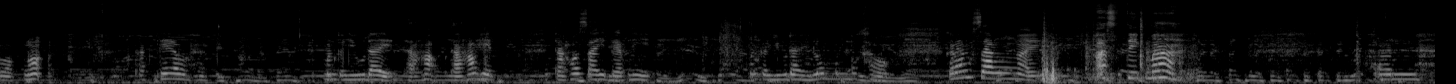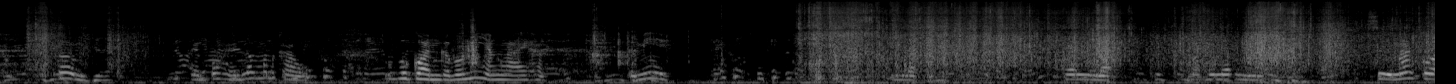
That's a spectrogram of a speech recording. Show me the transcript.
ออกเนาะผักแพรวค่ะ มันก็อยู่ได้ถ้าเฮาถ้าเฮาเฮ็ดถ้าเฮาใส่แบบนี้ มันก็อยู่ได้ลมมันบ่เข้ากำลังสั่งหน่อยพลาสติกมาอันเพิ่มเห็นบ่ให้ลมมันเข้าอุปกรณ์ก็บ่มีหยังหลายค่ะก็มีนี่แหละแค่นี้แหละมาให้เลือกนี้ ซื้อมากกว่า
